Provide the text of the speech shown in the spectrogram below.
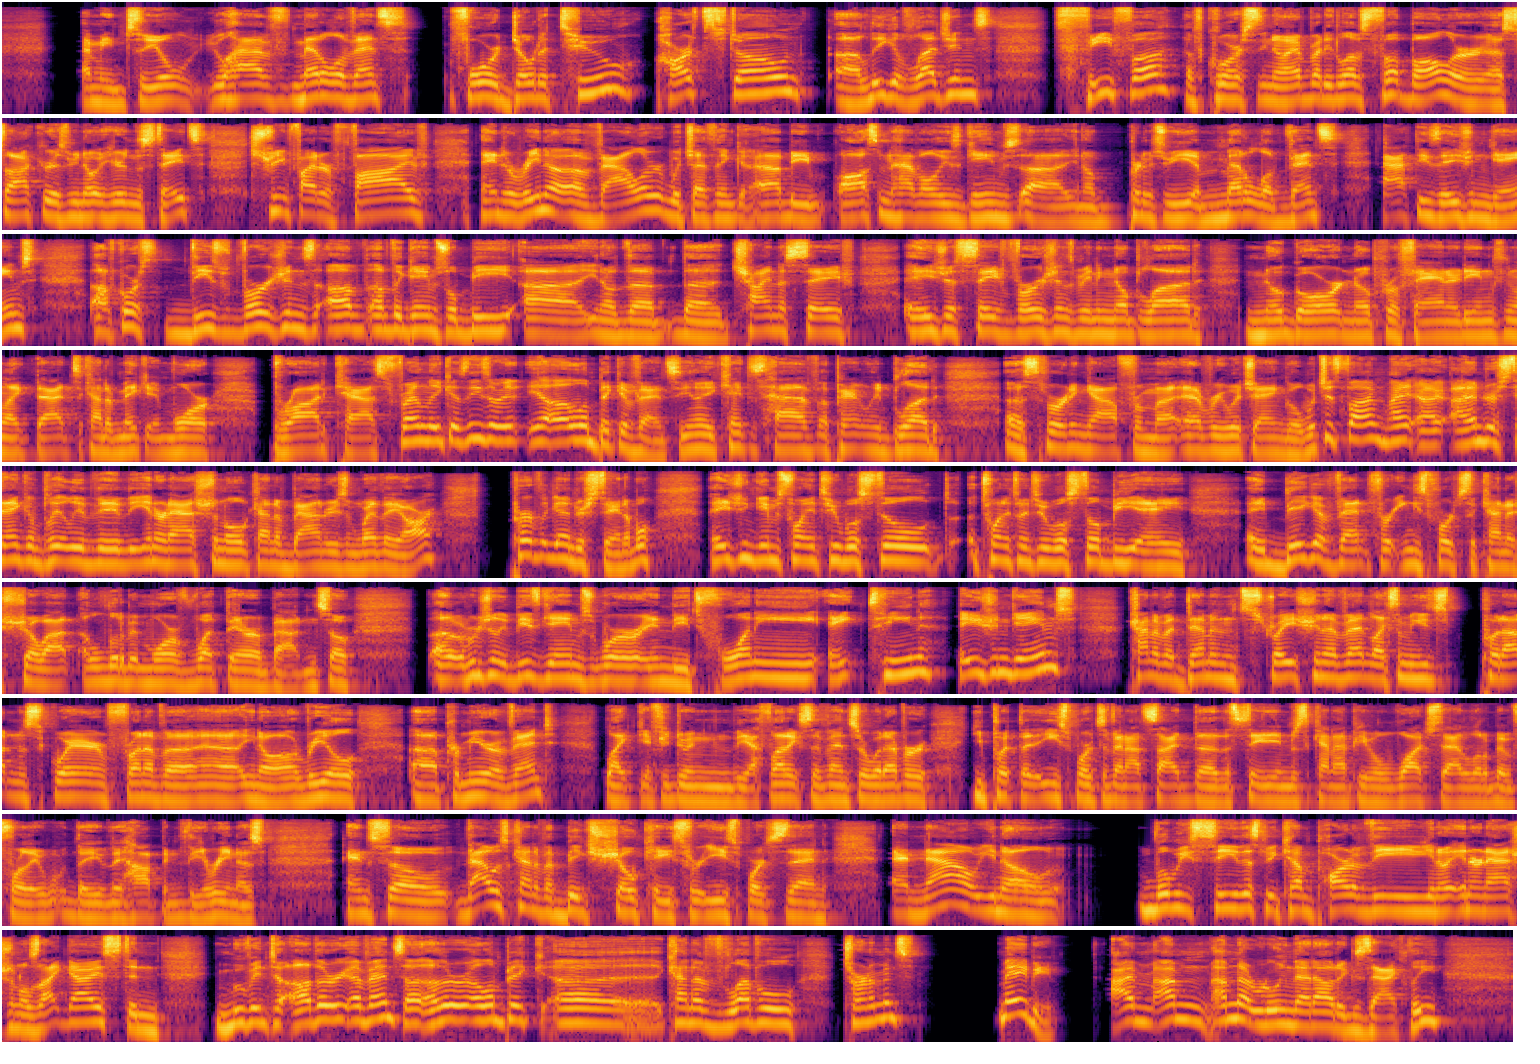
I mean, so you'll you'll have medal events for Dota 2, Hearthstone, uh, League of Legends, FIFA. Of course, you know, everybody loves football or uh, soccer as we know it here in the States, Street Fighter 5, and Arena of Valor, which I think that'd be awesome to have all these games, uh, you know, pretty much be a medal events at these Asian games. Of course, these versions of, of the games will be, uh, you know, the, the China safe, Asia safe versions, meaning no blood, no gore, no profanity, anything like that to kind of make it more broadcast friendly because these are Olympic events. You know, you can't just have apparently blood uh, spurting out from uh, every which angle, which is fine. I, I understand completely the, the international kind of boundaries and where they are perfectly understandable. The Asian Games 22 will still 2022 will still be a a big event for esports to kind of show out a little bit more of what they're about. And so uh, originally these games were in the 2018 Asian Games, kind of a demonstration event, like something you just put out in a square in front of a uh, you know a real uh, premier event. Like if you're doing the athletics events or whatever, you put the esports event outside the, the stadium just kind of have people watch that a little bit before they, they they hop into the arenas. And so that was kind of a big showcase for esports then. And now you know will we see this become part of the you know international zeitgeist and move into other events, uh, other Olympic uh, kind of level tournaments? Maybe. I'm I'm I'm not ruling that out exactly,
